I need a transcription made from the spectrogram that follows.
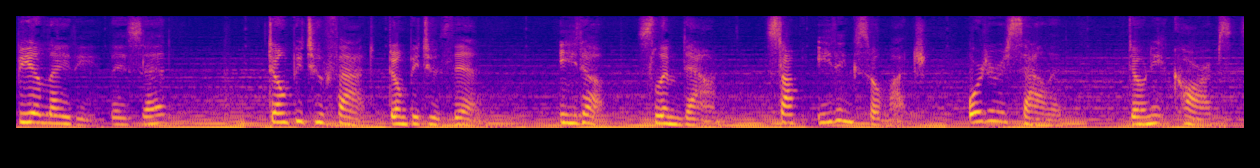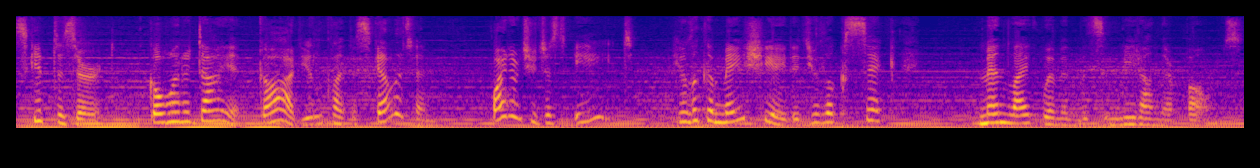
Be a lady, they said. Don't be too fat, don't be too thin. Eat up, slim down. Stop eating so much. Order a salad. Don't eat carbs, skip dessert. Go on a diet. God, you look like a skeleton. Why don't you just eat? You look emaciated, you look sick. Men like women with some meat on their bones.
